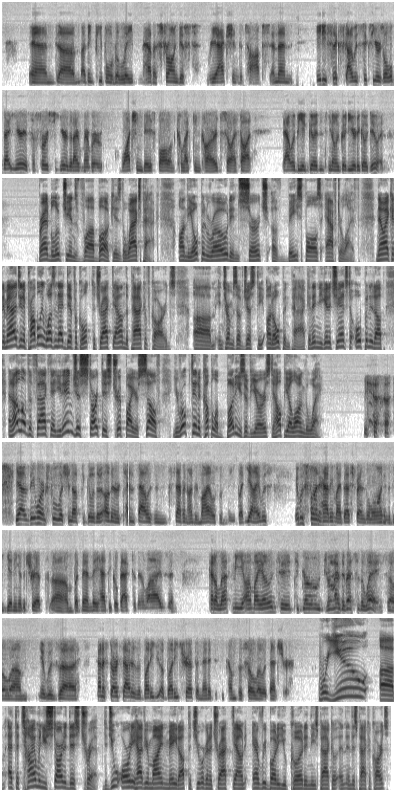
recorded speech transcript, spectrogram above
and um, I think people relate have a strongest reaction to Topps. And then 86 I was 6 years old that year. It's the first year that I remember watching baseball and collecting cards, so I thought that would be a good, you know, a good year to go do it. Brad Balukjian's uh, book is The Wax Pack on the open road in search of baseball's afterlife. Now, I can imagine it probably wasn't that difficult to track down the pack of cards um, in terms of just the unopened pack. And then you get a chance to open it up. And I love the fact that you didn't just start this trip by yourself, you roped in a couple of buddies of yours to help you along the way. Yeah, yeah, they weren't foolish enough to go the other ten thousand seven hundred miles with me, but yeah, it was it was fun having my best friends along in the beginning of the trip. Um, but then they had to go back to their lives and kind of left me on my own to to go drive the rest of the way. So um, it was uh, kind of starts out as a buddy a buddy trip, and then it just becomes a solo adventure. Were you um, at the time when you started this trip, did you already have your mind made up that you were going to track down everybody you could in these pack of, in, in, this pack of cards?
